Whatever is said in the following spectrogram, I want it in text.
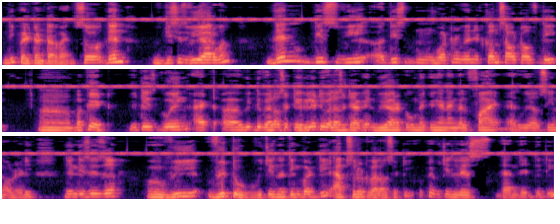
the Pelton turbine. So then this is VR1 then this V uh, this water when it comes out of the uh, bucket it is going at uh, with the velocity relative velocity again VR2 making an angle phi as we have seen already. Then this is a uh, v v2 which is nothing but the absolute velocity okay which is less than the, the, the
